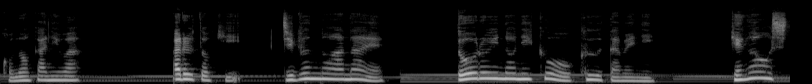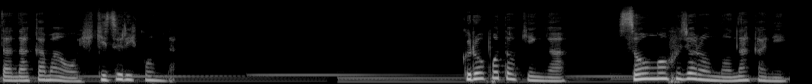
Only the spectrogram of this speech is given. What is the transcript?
このカニは、ある時自分の穴へ同類の肉を食うために怪我をした仲間を引きずり込んだ。クロポトキンが相互不助論の中に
